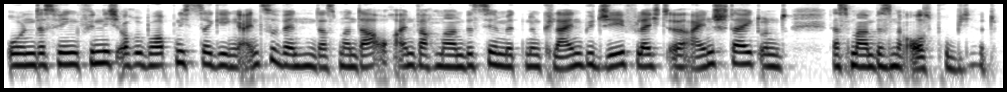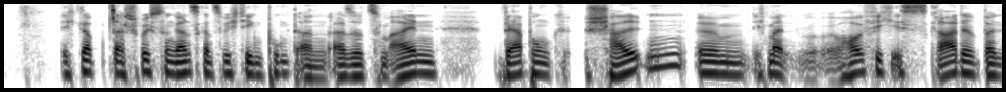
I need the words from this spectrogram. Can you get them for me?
Und deswegen finde ich auch überhaupt nichts dagegen einzuwenden, dass man da auch einfach mal ein bisschen mit einem kleinen Budget vielleicht äh, einsteigt und das mal ein bisschen ausprobiert. Ich glaube, da sprichst du einen ganz, ganz wichtigen Punkt an. Also zum einen Werbung schalten. Ähm, ich meine, häufig ist gerade bei,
